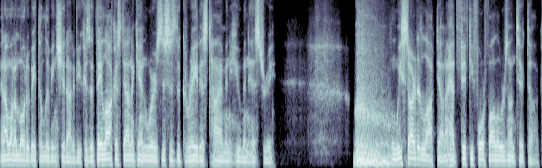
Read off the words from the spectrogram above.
And I want to motivate the living shit out of you because if they lock us down again, Warriors, this is the greatest time in human history. When we started lockdown, I had 54 followers on TikTok.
